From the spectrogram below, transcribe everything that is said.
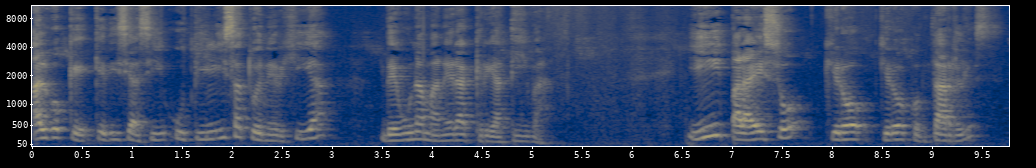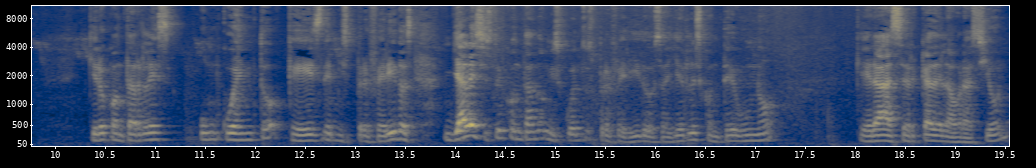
Algo que, dice así: utiliza tu energía de una manera creativa. Y para eso quiero, quiero contarles, quiero contarles un cuento que es de mis preferidos. Ya les estoy contando mis cuentos preferidos. Ayer les conté uno que era acerca de la oración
